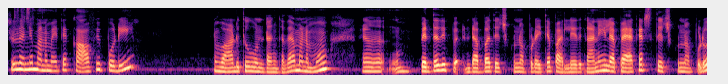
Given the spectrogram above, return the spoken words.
చూడండి మనమైతే కాఫీ పొడి వాడుతూ ఉంటాం కదా మనము పెద్దది డబ్బా తెచ్చుకున్నప్పుడు అయితే పర్లేదు. కానీ ఇలా ప్యాకెట్స్ తెచ్చుకున్నప్పుడు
